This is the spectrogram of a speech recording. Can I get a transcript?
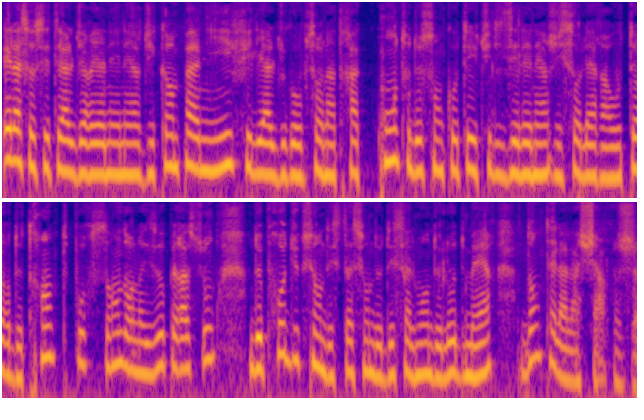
Et la société algérienne Energy Company, filiale du groupe Sonatra, compte de son côté utiliser l'énergie solaire à hauteur de 30% dans les opérations de production des stations de dessalement de l'eau de mer dont elle a la charge.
